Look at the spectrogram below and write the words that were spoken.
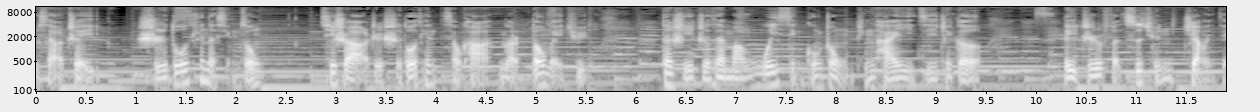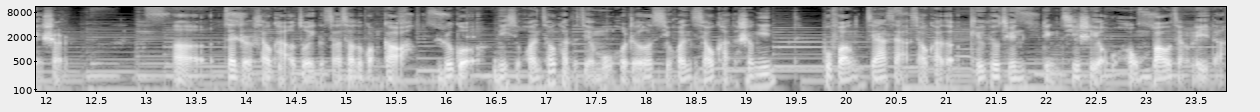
一下这十多天的行踪。其实啊，这十多天小卡哪儿都没去，但是一直在忙微信公众平台以及这个荔枝粉丝群这样一件事儿。呃，在这儿小卡要做一个小小的广告啊，如果你喜欢小卡的节目或者喜欢小卡的声音。不妨加下小卡的 QQ 群，定期是有红包奖励的。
